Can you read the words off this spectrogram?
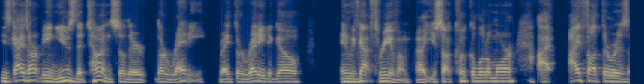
These guys aren't being used a ton, so they're they're ready, right? They're ready to go. And we've got three of them. Uh, you saw Cook a little more. I I thought there was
